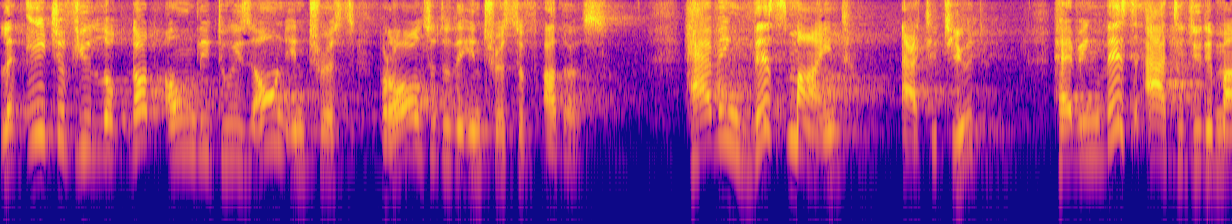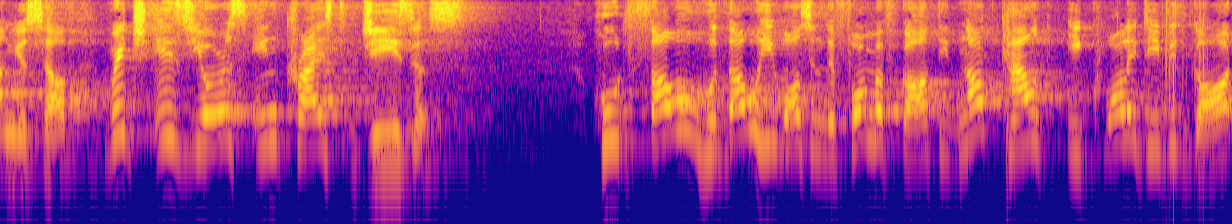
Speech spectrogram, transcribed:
Let each of you look not only to his own interests, but also to the interests of others. Having this mind, attitude, having this attitude among yourself, which is yours in Christ Jesus. Who though, who though he was in the form of God, did not count equality with God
